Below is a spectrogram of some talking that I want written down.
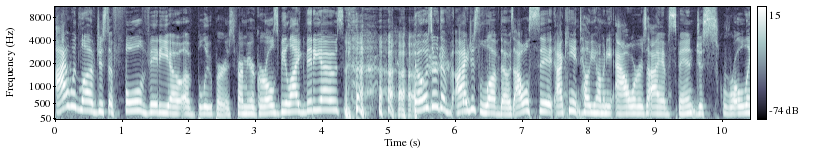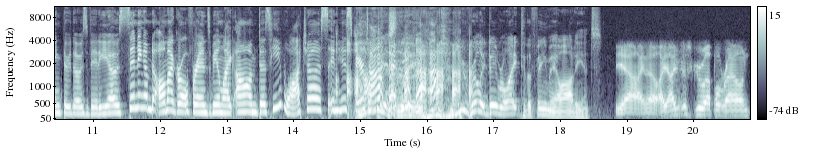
I would love just a full video of bloopers from your girls be like videos. those are the I just love those. I will sit, I can't tell you how many hours I have spent just scrolling through those videos, sending them to all my girlfriends being like, "Um, does he watch us in his spare time?" Obviously, you really do relate to the female audience. Yeah, I know. I, I just grew up around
